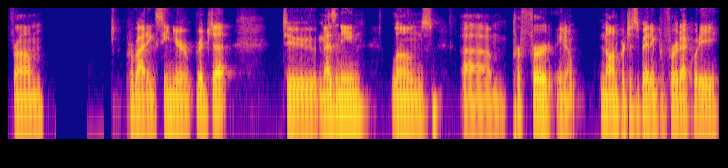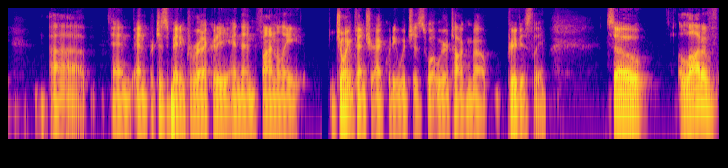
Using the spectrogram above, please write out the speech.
from providing senior bridge debt to mezzanine loans, um, preferred, you know, non-participating preferred equity, uh, and and participating preferred equity, and then finally joint venture equity, which is what we were talking about previously. So a lot of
